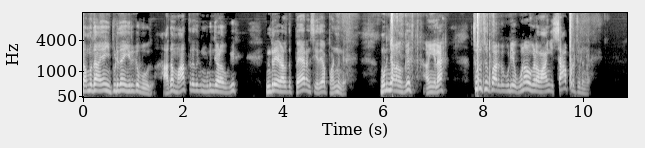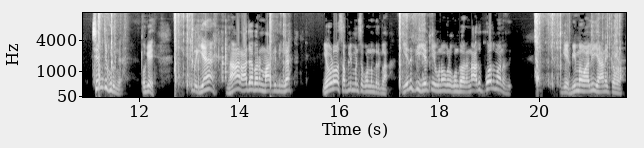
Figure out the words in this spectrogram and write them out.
சமுதாயம் இப்படி தான் இருக்க போகுது. அதை மாற்றுறதுக்கு முடிஞ்ச அளவுக்கு இன்றைய காலத்து பேரண்ட்ஸ் எதையா பண்ணுங்க. முடிஞ்ச அளவுக்கு அவங்கள சுறுசுறுப்பாக இருக்கக்கூடிய உணவுகளை வாங்கி சாப்பிட சொல்லுங்க. செஞ்சு கொடுங்க. ஓகே இப்போ ஏன் நான் ராஜாபரன் மார்க்கெட்டிங்கில் எவ்வளோ சப்ளிமெண்ட்ஸை கொண்டு வந்திருக்கலாம்? எதுக்கு இயற்கை உணவுகளை கொண்டு வரேன்னா அது போதுமானது. ஓகே பீமவாலி யானை கவலம்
